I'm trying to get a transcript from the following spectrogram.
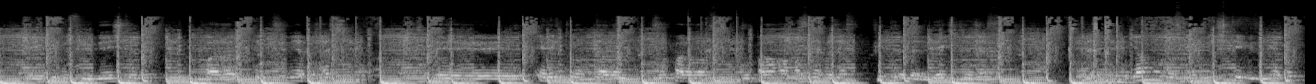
E, gibi suyu değiştirdik. Para temizliğini yapacağız. E, elektrotların zımparalanması- zımparalanmasını yapacağız. Filtreleri değiştireceğiz. E, yan odasındaki iç temizliğini yapıp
